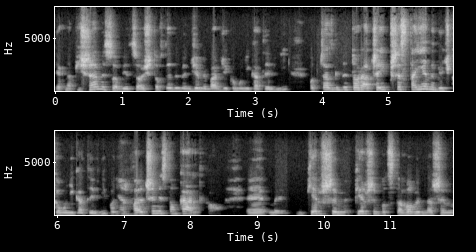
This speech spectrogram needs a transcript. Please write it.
jak napiszemy sobie coś, to wtedy będziemy bardziej komunikatywni, podczas gdy to raczej przestajemy być komunikatywni, ponieważ walczymy z tą kartką. Y, pierwszym, pierwszym podstawowym naszym,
